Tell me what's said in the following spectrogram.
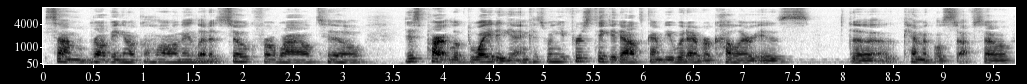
some rubbing alcohol and I let it soak for a while till this part looked white again because when you first take it out it's going to be whatever color is the chemical stuff so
